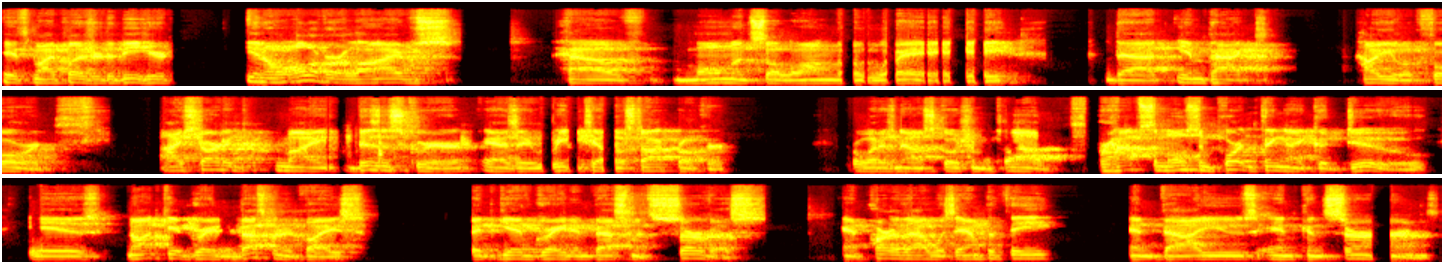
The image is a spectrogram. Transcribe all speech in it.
it's my pleasure to be here you know all of our lives have moments along the way that impact how you look forward i started my business career as a retail stockbroker for what is now Scotia McLeod. Perhaps the most important thing I could do is not give great investment advice, but give great investment service. And part of that was empathy and values and concerns.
